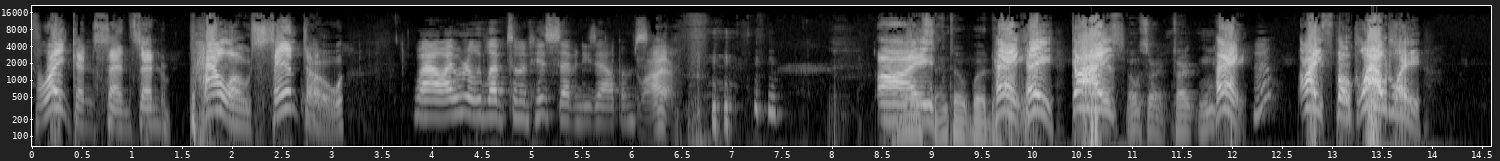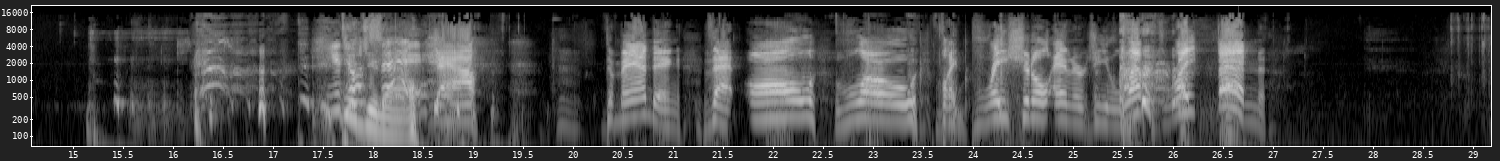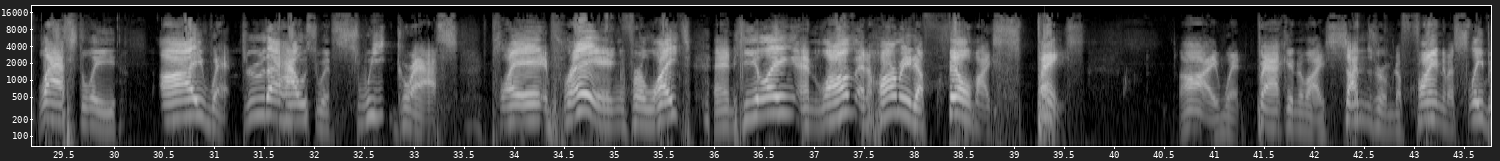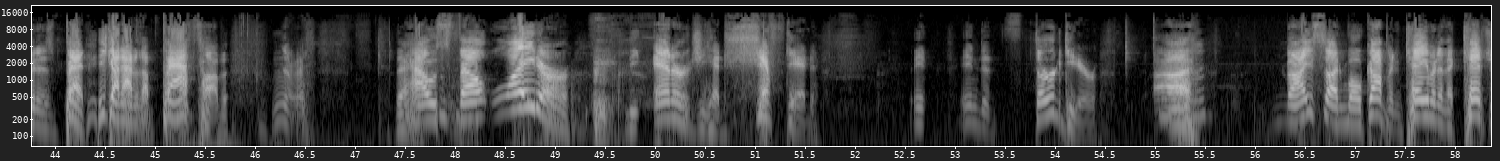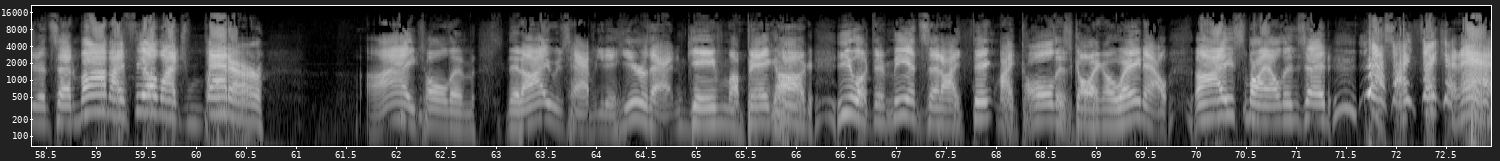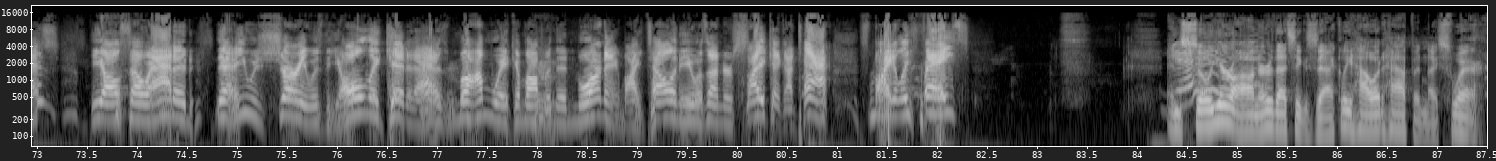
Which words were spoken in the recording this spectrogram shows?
frankincense, and palo santo. Wow, I really loved some of his 70s albums. I, I Santo would. hey hey guys, Oh, sorry, sorry. Mm. hey! I spoke loudly. You don't you say! Yeah. Demanding that all low vibrational energy left right then. Lastly, I went through the house with sweet grass, play, praying for light and healing and love and harmony to fill my space. I went back into my son's room to find him asleep in his bed. He got out of the bathtub. The house felt lighter. The energy had shifted in, into third gear. Uh, My son woke up and came into the kitchen and said, Mom, I feel much better. I told him that I was happy to hear that and gave him a big hug. He looked at me and said, I think my cold is going away now. I smiled and said, Yes, I think it is. He also added that he was sure he was the only kid that had his mom wake him up in the morning by telling he was under psychic attack. Smiley face. And so, Your Honor, that's exactly how it happened, I swear.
